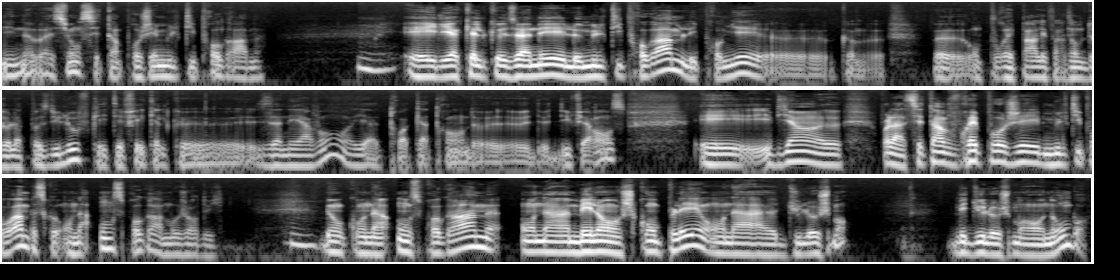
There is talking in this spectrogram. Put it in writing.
innovation, c'est un projet multiprogramme. Et il y a quelques années, le multiprogramme, les premiers, euh, comme euh, on pourrait parler par exemple de la Poste du Louvre, qui a été fait quelques années avant, il y a 3-4 ans de, différence. Et, eh bien, euh, voilà, c'est un vrai projet multiprogramme parce qu'on a 11 programmes aujourd'hui. Mm. Donc on a 11 programmes, on a un mélange complet, on a du logement, mais du logement en nombre.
